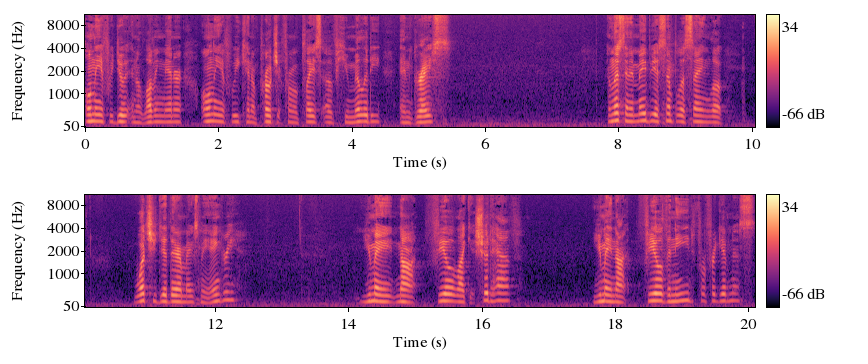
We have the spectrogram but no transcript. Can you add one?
Only if we do it in a loving manner. Only if we can approach it from a place of humility and grace. And listen, it may be as simple as saying, look, what you did there makes me angry. You may not feel like it should have. You may not feel the need for forgiveness.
